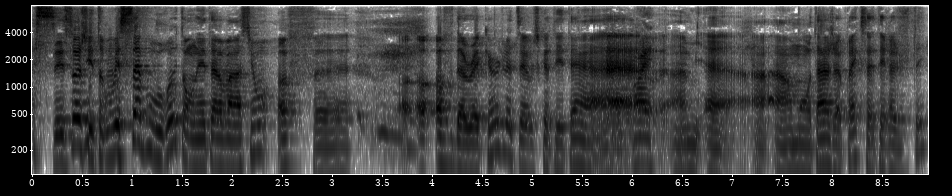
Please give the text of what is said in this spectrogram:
c'est ça, j'ai trouvé savoureux ton intervention off, euh, off the record, là, tu sais, parce que tu étais Ouais. en, en- en montage après que ça a été rajouté.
